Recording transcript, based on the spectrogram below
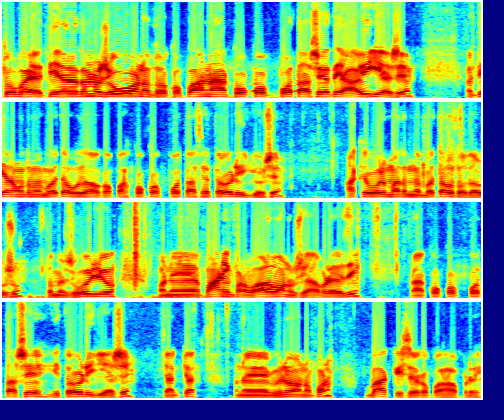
તો ભાઈ, અત્યારે તમે જોવો ને તો કપાસના કોકોક કોક પોતા છે તે આવી ગયા છે. અત્યારે હું તમને બતાવું છું કપાસ કોક કોક પોતા છે તળી ગયો છે. આખી વળમાં તમને બતાવતો જાઉં છું. તમે જોઈ લ્યો. અને પાણી પણ વાળવાનું છે આપણે હજી. આ કોકોક કોક પોતા છે એ તળી ગયા છે, ક્યાંક ક્યાંક. અને વીણવાનો પણ બાકી છે કપાસ આપણે.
